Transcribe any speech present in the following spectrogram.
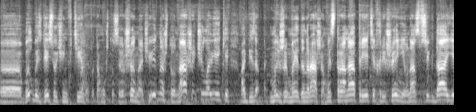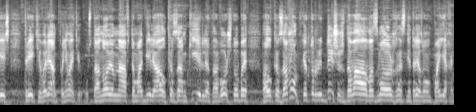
э, был бы здесь очень в тему, потому что совершенно очевидно, что наши человеки, обез... мы же Made in Russia, мы страна третьих решений, у нас всегда есть третий вариант, понимаете, установим на автомобиле алкозамки для того, чтобы алкозамок, в который дышишь, давал возможность нетрезвому поехать.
